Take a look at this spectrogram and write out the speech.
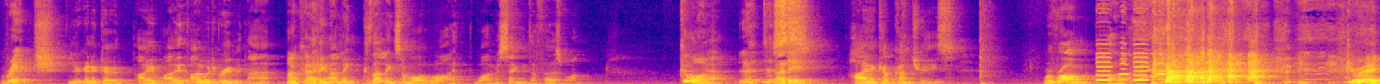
rich. You're going to go. I, I I would agree with that. Okay. I think that link because that links on what what I, what I was saying with the first one. Go on, Yeah. let, us see. high income countries. We're wrong. Oh. Great,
